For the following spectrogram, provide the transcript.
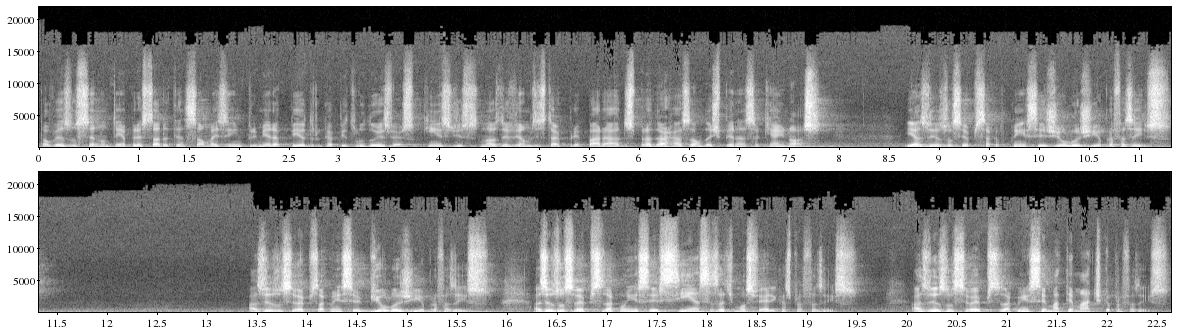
Talvez você não tenha prestado atenção, mas em 1 Pedro, capítulo 2, verso 15, diz que nós devemos estar preparados para dar razão da esperança que há em nós. E às vezes você vai precisar conhecer geologia para fazer isso. Às vezes você vai precisar conhecer biologia para fazer isso. Às vezes você vai precisar conhecer ciências atmosféricas para fazer isso. Às vezes você vai precisar conhecer matemática para fazer isso.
